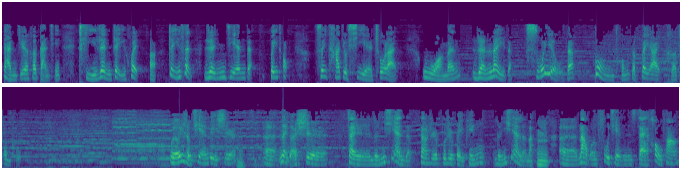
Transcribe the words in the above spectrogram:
感觉和感情，体认这一会啊这一份人间的悲痛。所以他就写出来我们人类的所有的共同的悲哀和痛苦。我有一首七言律诗。呃，那个是在沦陷的，当时不是北平沦陷了嘛？嗯。呃，那我父亲在后方，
